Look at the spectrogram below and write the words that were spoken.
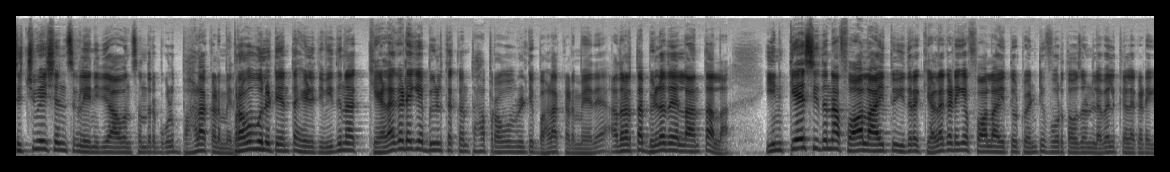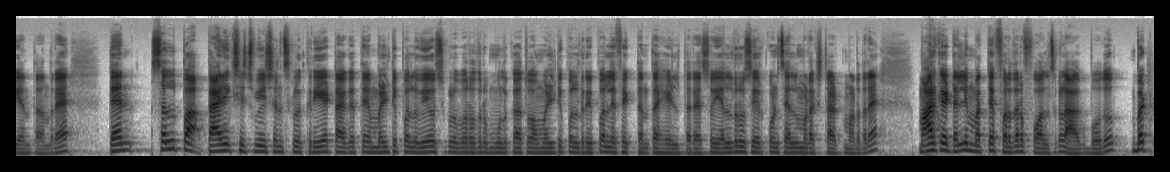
ಸಿಚುವೇಶನ್ಸ್ಗಳೇನಿದೆಯೋ ಆ ಒಂದು ಸಂದರ್ಭಗಳು ಬಹಳ ಕಡಿಮೆ. ಇದೆ ಪ್ರಾಬಬಿಲಿಟಿ ಅಂತ ಹೇಳ್ತೀವಿ. ಇದನ್ನು ಕೆಳಗಡೆಗೆ ಬೀಳ್ತಕ್ಕಂತಹ ಪ್ರಾಬಬಿಲಿಟಿ ಬಹಳ ಕಡಿಮೆ ಇದೆ. ಅದರರ್ಥ ಬೀಳೋದೇ ಇಲ್ಲ ಅಂತ ಅಲ್ಲ. ಇನ್ ಕೇಸ್ ಇದನ್ನು ಫಾಲ್ ಆಯಿತು, ಇದರ ಕೆಳಗಡೆಗೆ ಫಾಲ್ ಆಯಿತು ಟ್ವೆಂಟಿ ಫೋರ್ ತೌಸಂಡ್ ಲೆವೆಲ್ ಕೆಳಗಡೆಗೆ ಅಂತ ಅಂದರೆ ದೆನ್ ಸ್ವಲ್ಪ ಪ್ಯಾನಿಕ್ ಸಿಚುವೇಶನ್ಸ್ಗಳು ಕ್ರಿಯೇಟ್ ಆಗುತ್ತೆ. ಮಲ್ಟಿಪಲ್ ವೇವ್ಸ್ಗಳು ಬರೋದ್ರ ಮೂಲಕ ಅಥವಾ ಮಲ್ಟಿಪಲ್ ರಿಪಲ್ ಎಫೆಕ್ಟ್ ಅಂತ ಹೇಳ್ತಾರೆ. ಸೊ ಎಲ್ಲರೂ ಸೇರ್ಕೊಂಡು ಸೆಲ್ ಮಾಡೋಕ್ಕೆ ಸ್ಟಾರ್ಟ್ ಮಾಡಿದ್ರೆ ಮಾರ್ಕೆಟಲ್ಲಿ ಮತ್ತೆ ಫರ್ದರ್ ಫಾಲ್ಸ್ಗಳು ಆಗ್ಬೋದು ಬಟ್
